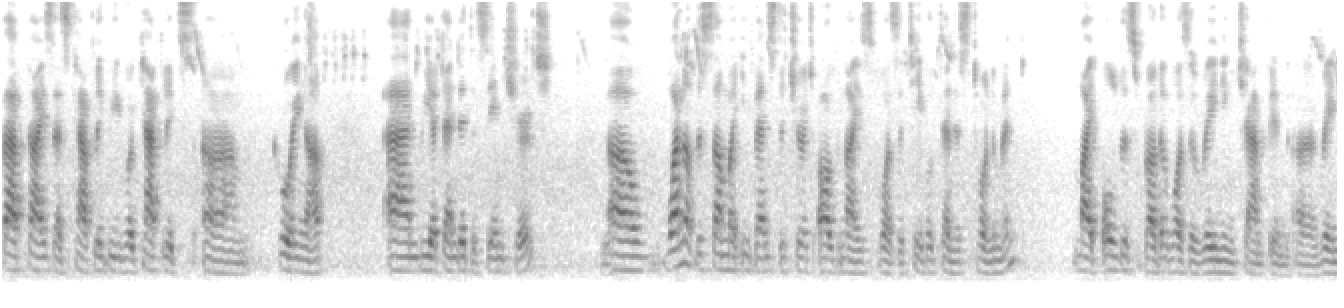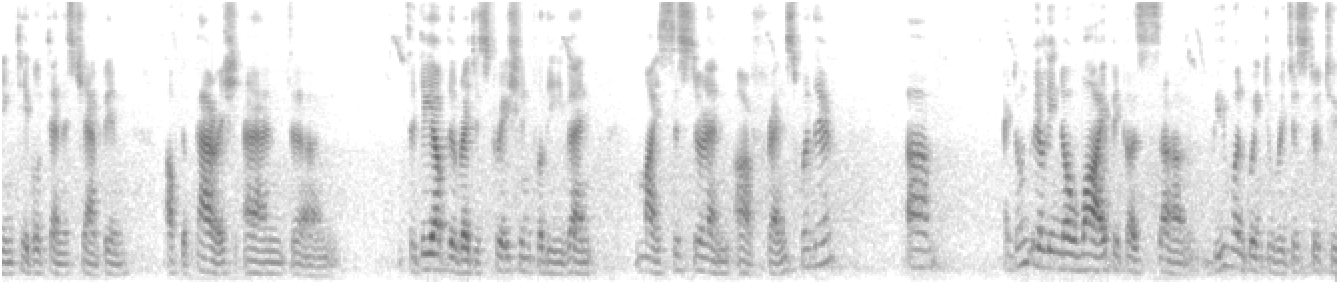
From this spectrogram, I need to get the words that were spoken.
baptized as Catholic. We were Catholics um, growing up, and we attended the same church. Uh, one of the summer events the church organized was a table tennis tournament. My oldest brother was a reigning champion, a reigning table tennis champion of the parish, and um, the day of the registration for the event, my sister and our friends were there. Um, I don't really know why because um, we weren't going to register to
